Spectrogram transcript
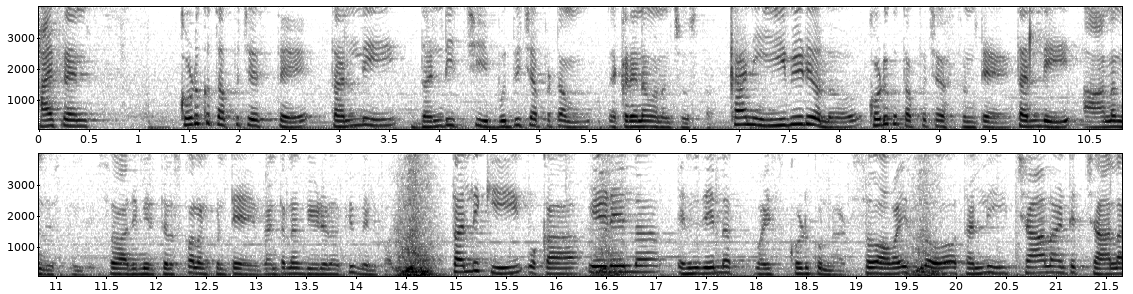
హాయ్ ఫ్రెండ్స్. కొడుకు తప్పు చేస్తే తల్లి దండిచ్చి బుద్ధి చెప్పటం ఎక్కడైనా మనం చూస్తాం. కానీ ఈ వీడియోలో కొడుకు తప్పు చేస్తుంటే తల్లి ఆనందిస్తుంది. సో అది మీరు తెలుసుకోవాలనుకుంటే వెంటనే వీడియోలోకి వెళ్ళిపోతాం తల్లికి ఒక ఏడేళ్ళ ఎనిమిదేళ్ళ వయసు కొడుకున్నాడు. సో ఆ వయసులో తల్లి చాలా అంటే చాలా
